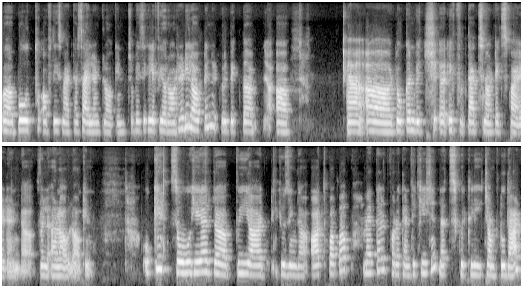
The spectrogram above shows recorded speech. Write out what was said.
uh, both of these methods silent login. So basically if you are already logged in it will pick the uh, token which if that's not expired and will allow login Okay, so here uh, we are using the auth pop-up method for authentication. Let's quickly jump to that.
